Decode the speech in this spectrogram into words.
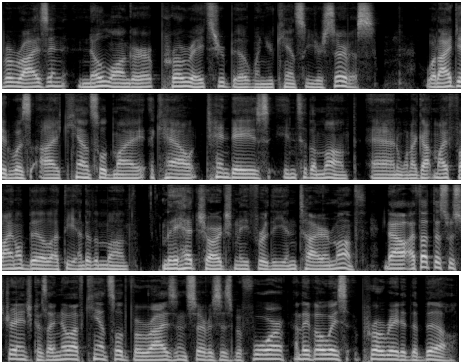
Verizon no longer prorates your bill when you cancel your service. What I did was I canceled my account 10 days into the month, and when I got my final bill at the end of the month, they had charged me for the entire month. Now, I thought this was strange because I know I've canceled Verizon services before, and they've always prorated the bill.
